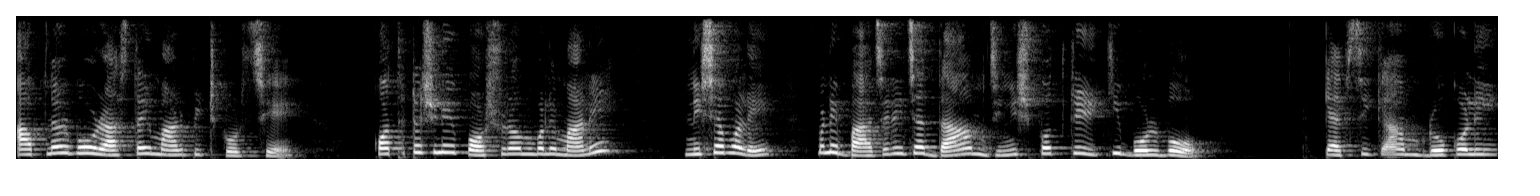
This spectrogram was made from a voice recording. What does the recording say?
আপনার বউ রাস্তায় মারপিট করছে। কথাটা শুনে পরশুরাম বলে মানে? নিশা বলে মানে বাজারে যা দাম, জিনিসপত্রের কি বলব? ক্যাপসিকাম, ব্রোকলি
